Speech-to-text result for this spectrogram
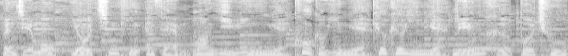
本节目由蜻蜓 FM、网易云音乐、酷狗音乐、QQ 音乐联合播出。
